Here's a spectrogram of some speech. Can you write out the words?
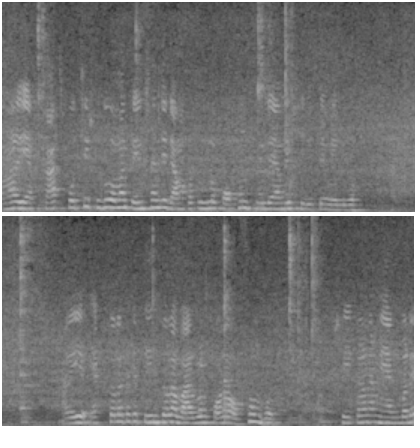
আমার এক কাজ করছি, শুধু আমার টেনশান যে জামা কাপড়গুলো কখন তুলে আমি সিঁড়িতে মেলবো। আর এই একতলা থেকে তিনতলা বারবার করা অসম্ভব। সেই কারণে আমি একবারে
